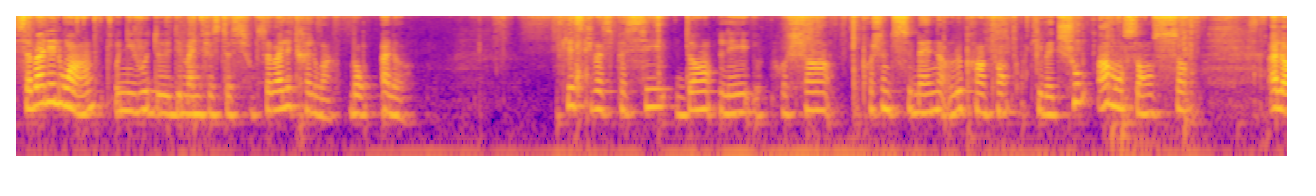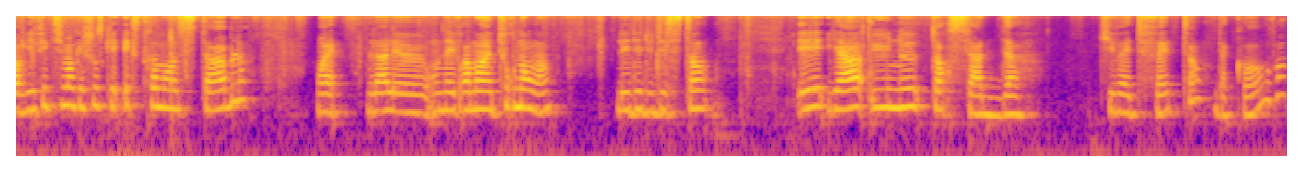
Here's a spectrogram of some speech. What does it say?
Ça va aller loin, hein, au niveau des manifestations. Ça va aller très loin. Bon, alors. Qu'est-ce qui va se passer dans les prochaines semaines, le printemps, qui va être chaud, à mon sens? Alors, il y a effectivement quelque chose qui est extrêmement instable. Ouais, là, on est vraiment à un tournant, hein. Du destin, et il y a une torsade qui va être faite, d'accord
